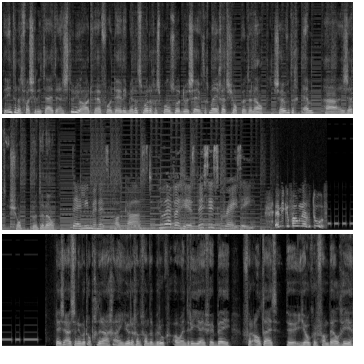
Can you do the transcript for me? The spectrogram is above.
De internetfaciliteiten en studiohardware voor Daily Minutes worden gesponsord door 70mhzshop.nl. 70mhzshop.nl. Daily Minutes Podcast. Whoever hears this is crazy. En microfoon naar retour. Deze uitzending wordt opgedragen aan Jurgen van der Broek, ON3JVB, voor altijd de joker van België.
